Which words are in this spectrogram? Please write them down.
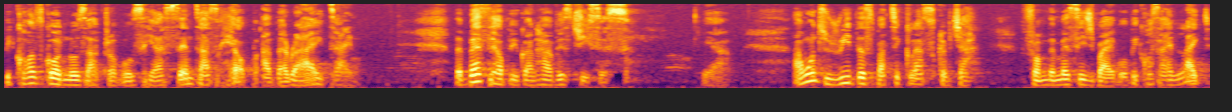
Because God knows our troubles, He has sent us help at the right time. The best help you can have is Jesus. Yeah. I want to read this particular scripture from the Message Bible because I liked.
